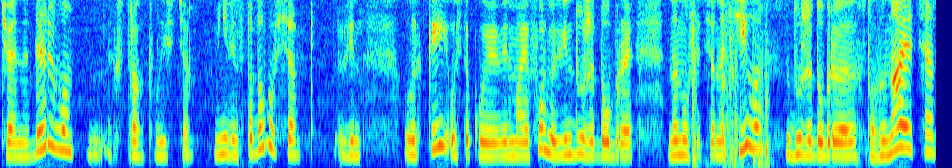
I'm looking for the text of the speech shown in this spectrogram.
Чайне дерево, екстракт листя. Мені він сподобався. Він легкий, ось такої він має форми. Він дуже добре наноситься на тіло, дуже добре поглинається.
